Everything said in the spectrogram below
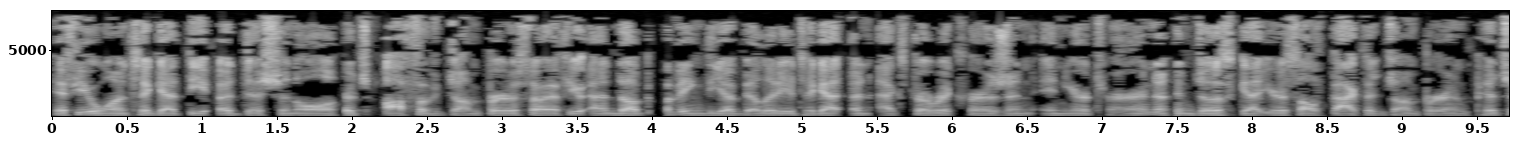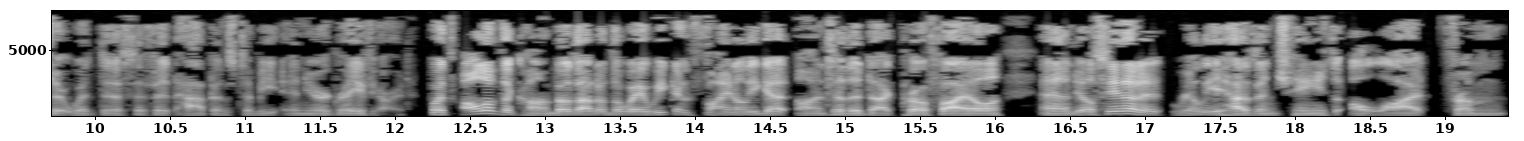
if you want to get the additional pitch off of Jumper, so if you end up having the ability to get an extra recursion in your turn, and just get yourself back to Jumper and pitch it with this if it happens to be in your graveyard. With all of the combos out of the way, we can finally get onto the deck profile, and you'll see that it really hasn't changed a lot from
